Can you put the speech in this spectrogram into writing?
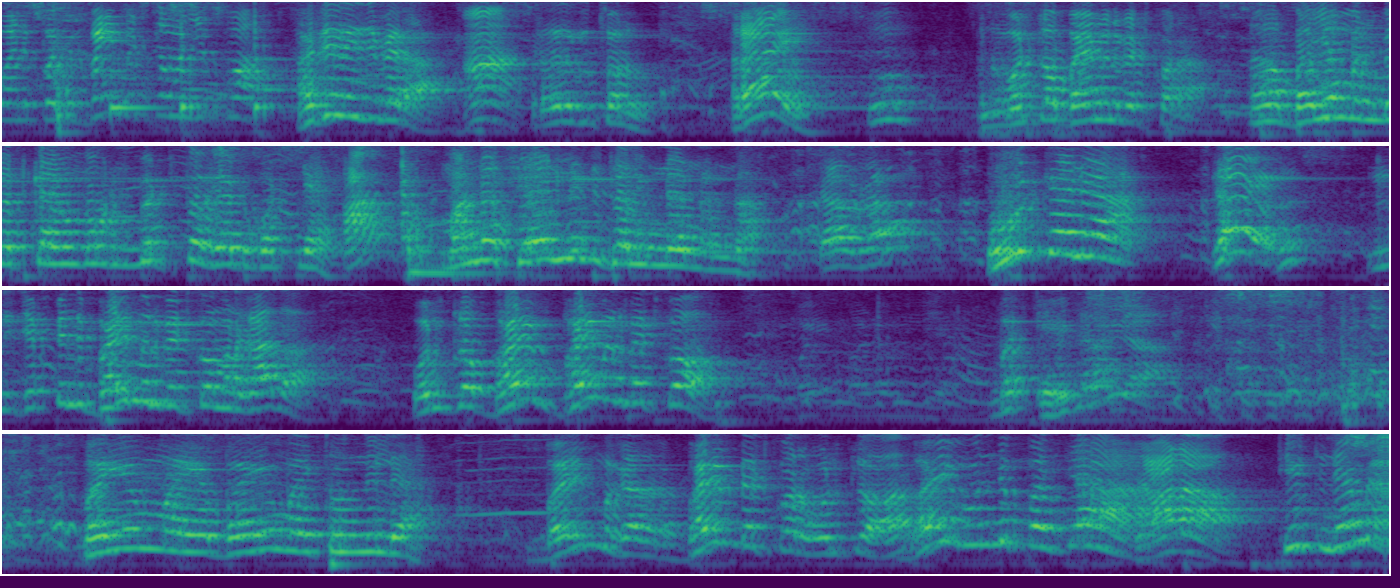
వాడిని కొంచెం భయపెట్టుకోమని చెప్పు అది నిజమేరా ఆ. కూర్చోను రాయ్ నువ్వు ఒంట్లో భయం పెట్టుకోరా. భయం అని మూడు మెట్టుతో రేటు కొట్టినా? మొన్న చేనులింటి తరిగినానన్న ఎవరా ఊరికేనా? చెప్పింది భయం అని పెట్టుకోమని కాదా? ఒంట్లో భయం భయం అని పెట్టుకో? భయం భయం అవుతుందిలే భయం కాదురా భయం పెట్టుకోరా ఒంట్లో. భయం ఉంది పంచా. తీటినేమే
